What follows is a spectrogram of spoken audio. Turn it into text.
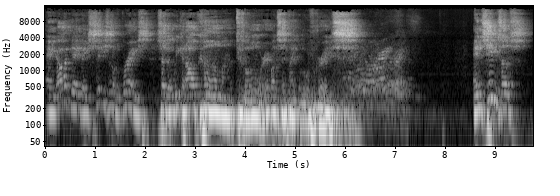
And God gave a season of grace so that we can all come to the Lord. Everybody say, Thank the Lord for grace. And Jesus,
